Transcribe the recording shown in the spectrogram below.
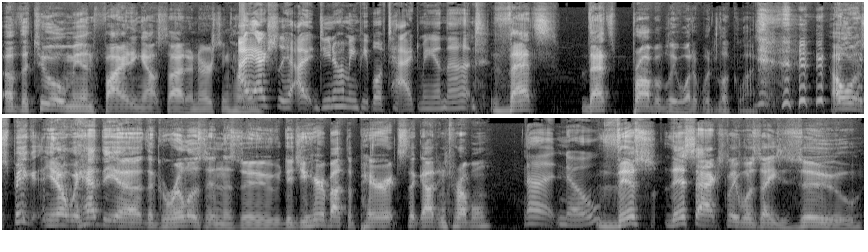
of the two old men fighting outside a nursing home? I actually, I, do you know how many people have tagged me in that? That's that's probably what it would look like. oh, and speak. You know, we had the uh, the gorillas in the zoo. Did you hear about the parrots that got in trouble? Uh, no. This this actually was a zoo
